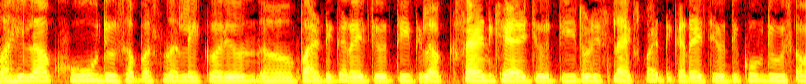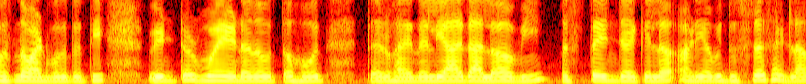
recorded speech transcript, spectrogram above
माहीला खूप दिवसापासून लेकर येऊन पार्टी करायची होती. तिला सँड खेळायची होती थोडी स्नॅक्स पार्टी करायची होती. खूप दिवसापासून वाट बघत होती. विंटरमुळे येणं नव्हतं होत. तर फायनली आज आलो आम्ही. मस्त एन्जॉय केलं. आणि आम्ही दुसऱ्या साईडला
